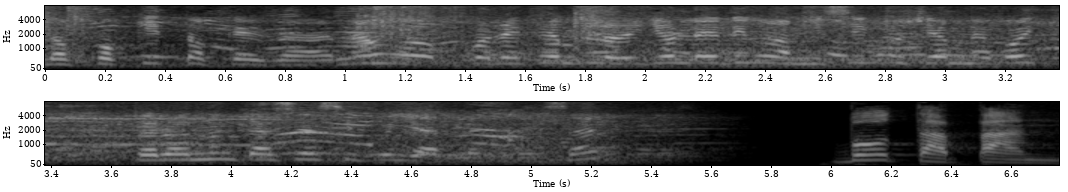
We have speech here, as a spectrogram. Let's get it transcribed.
lo poquito que ganamos. Por ejemplo, yo le digo a mis hijos, ya me voy, pero nunca sé si voy a regresar. Vota PAN.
